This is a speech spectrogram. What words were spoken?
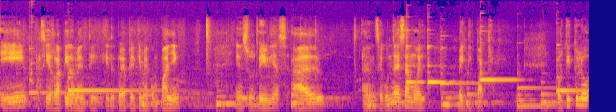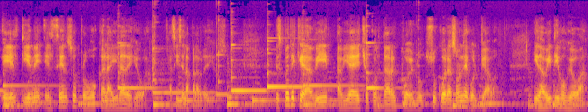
y así rápidamente eh, les voy a pedir que me acompañen en sus Biblias al en segunda de Samuel 24. Por título, él tiene el censo provoca la ira de Jehová. Así dice la palabra de Dios. Después de que David había hecho contar al pueblo, su corazón le golpeaba. Y David dijo Jehová,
